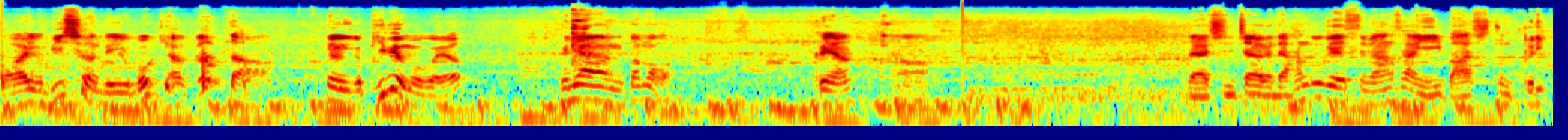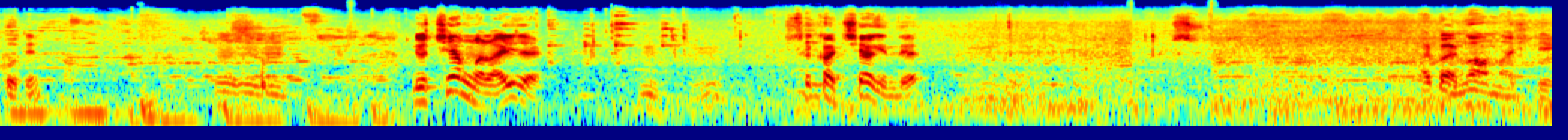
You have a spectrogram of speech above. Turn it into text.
와 이거 미쳤는데 이거 먹기 아깝다. 형 이거 비벼 먹어요? 그냥 떠먹어. 그냥? 어. 내가 진짜 근데 한국에 있으면 항상 이 맛이 좀 그립거든. 응응응. 음, 이거 치약 말라 이제? 음. 색깔 치약인데? 하이파이. 건강한 맛이지.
